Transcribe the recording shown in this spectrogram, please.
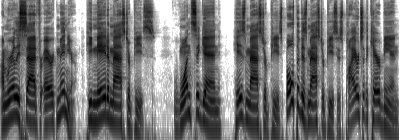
I'm really sad for Eric Meunier. He made a masterpiece. Once again, his masterpiece, both of his masterpieces, Pirates of the Caribbean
